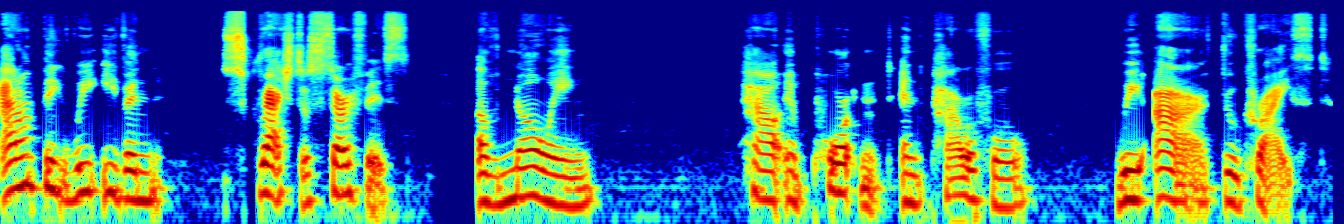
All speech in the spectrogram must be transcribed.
I don't think we even scratched the surface of knowing how important and powerful we are through Christ.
